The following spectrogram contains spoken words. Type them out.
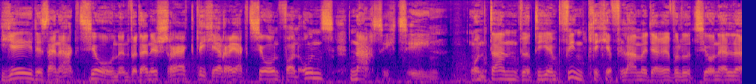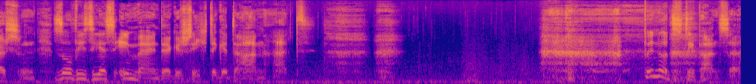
Jede seiner Aktionen wird eine schreckliche Reaktion von uns nach sich ziehen. Und dann wird die empfindliche Flamme der Revolution erlöschen, so wie sie es immer in der Geschichte getan hat. Benutzt die Panzer.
